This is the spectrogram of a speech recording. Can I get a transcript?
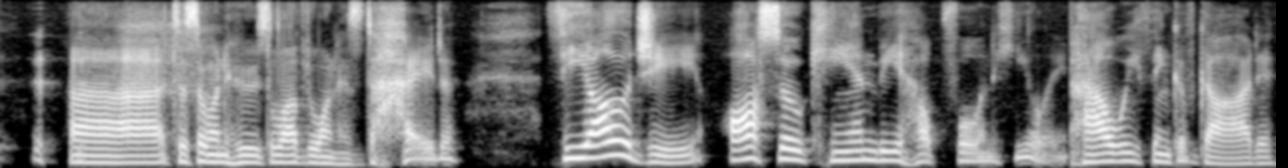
uh, to someone whose loved one has died, theology also can be helpful in healing. How we think of God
